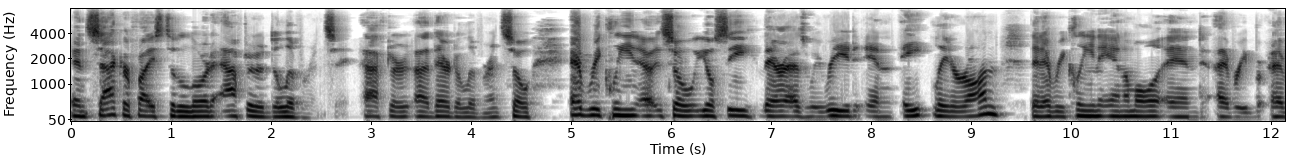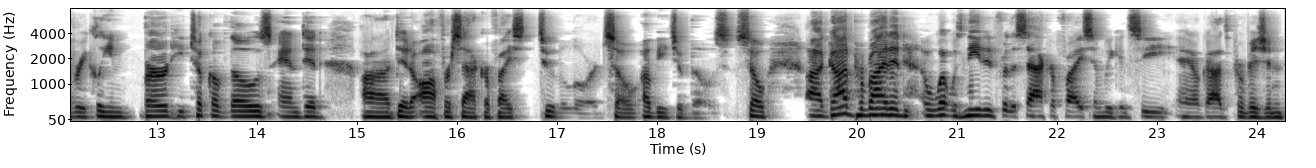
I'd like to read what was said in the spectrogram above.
and sacrificed to the Lord after deliverance, after uh, their deliverance. So every clean uh, so you'll see there as we read in 8 later on that every clean animal and every every clean bird he took of those and did uh, did offer sacrifice to the Lord so of each of those. So uh, God provided what was needed for the sacrifice, and we can see you know God's provision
